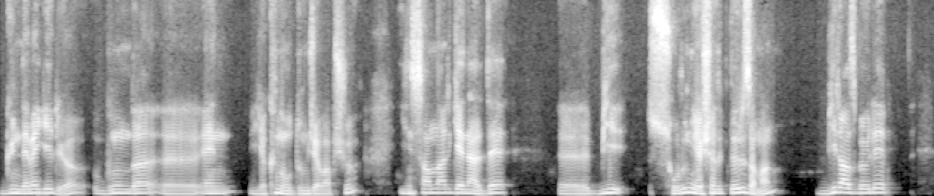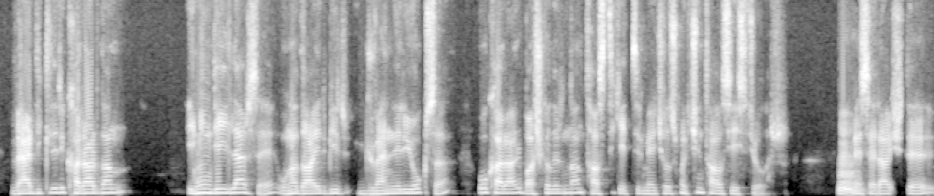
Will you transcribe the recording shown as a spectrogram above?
gündeme geliyor. Bunun da e, en yakın olduğum cevap şu. İnsanlar genelde e, bir sorun yaşadıkları zaman biraz böyle verdikleri karardan emin değillerse, ona dair bir güvenleri yoksa o kararı başkalarından tasdik ettirmeye çalışmak için tavsiye istiyorlar. Hmm. Mesela işte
